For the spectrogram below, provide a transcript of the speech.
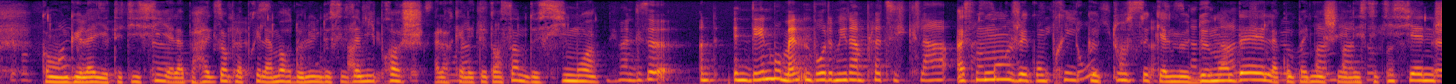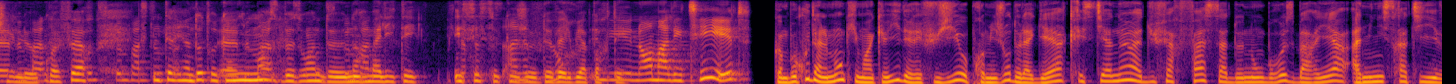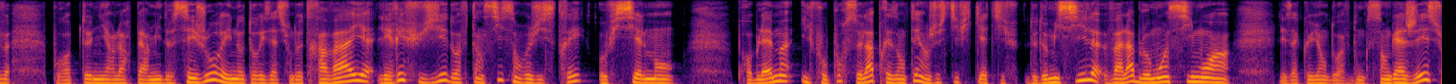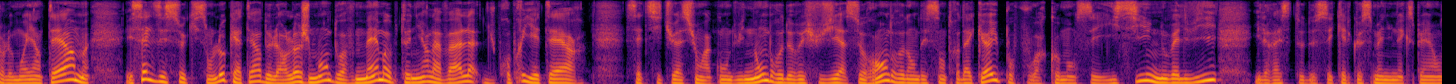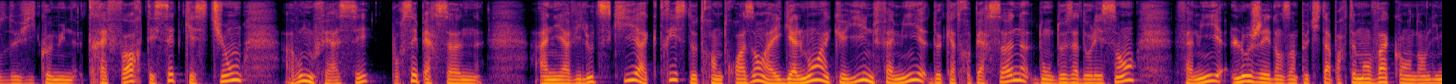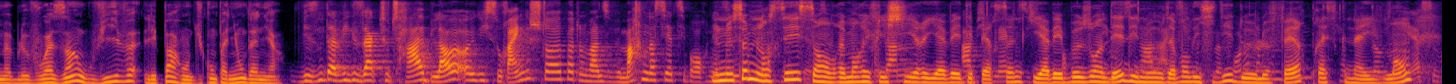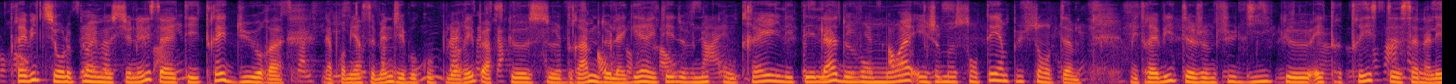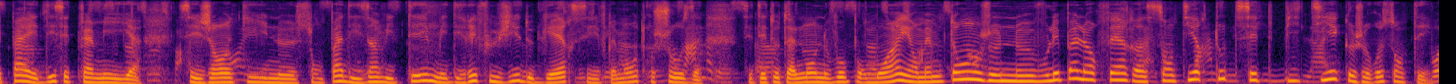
Quand Gulay était ici, elle a par exemple appris la mort de l'une de ses amies proches, alors qu'elle était enceinte de six mois. À ce moment, j'ai compris que tout ce qu'elle me demandait, l'accompagner chez l'esthéticienne, chez le coiffeur, ce n'était rien d'autre qu'un immense besoin de normalité. Et c'est ce que je devais lui apporter. Comme beaucoup d'Allemands qui ont accueilli des réfugiés au premier jour de la guerre, Christiane a dû faire face à de nombreuses barrières administratives. Pour obtenir leur permis de séjour et une autorisation de travail, les réfugiés doivent ainsi s'enregistrer officiellement. Problème, il faut pour cela présenter un justificatif de domicile valable au moins six mois. Les accueillants doivent donc s'engager sur le moyen terme et celles et ceux qui sont locataires de leur logement doivent même obtenir l'aval du propriétaire. Cette situation a conduit nombre de réfugiés à se rendre dans des centres d'accueil pour pouvoir commencer ici une nouvelle vie. Il reste de ces quelques semaines une expérience de vie commune très forte et cette question, avons-nous fait assez pour ces personnes? Ania Wilutzki, actrice de 33 ans, a également accueilli une famille de quatre personnes, dont deux adolescents, famille logée dans un petit appartement vacant dans l'immeuble voisin où vivent les parents du compagnon d'Ania. Nous nous sommes lancés sans vraiment réfléchir. Il y avait des personnes qui avaient besoin d'aide et nous avons décidé de le faire presque naïvement. Très vite sur le plan émotionnel, ça a été très dur. La première semaine, j'ai beaucoup pleuré parce que ce drame de la guerre était devenu concret. Il était là devant moi et je me sentais impuissante. Mais très vite, je me suis dit que être triste, ça n'allait pas aider cette famille. Ces gens qui ne sont pas des invités, mais des réfugiés de guerre, c'est vraiment autre chose. C'était totalement nouveau pour moi et en même temps, je ne voulais pas leur faire sentir toute cette pitié que je ressentais.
